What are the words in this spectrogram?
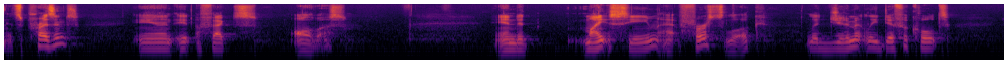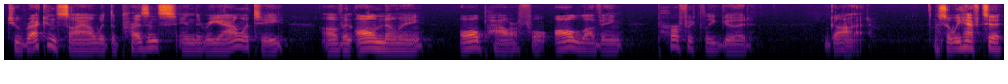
it's present, and it affects all of us. And it might seem, at first look, legitimately difficult to reconcile with the presence and the reality of an all knowing, all powerful, all loving, perfectly good God. So we have to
